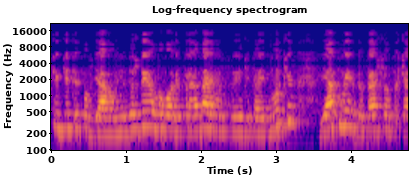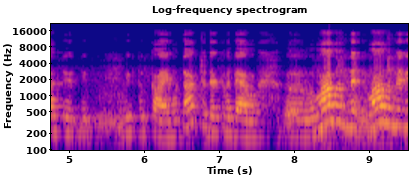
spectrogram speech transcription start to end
ці діти повдягнені. Завжди я говорю, пригадаємо своїх дітей і внуків, як ми їх до першого причастя відпускаємо, так? Чи десь ведемо. Е, мало не, мало не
